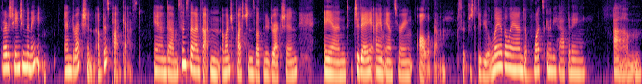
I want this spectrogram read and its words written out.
that I was changing the name and direction of this podcast. And um, since then, I've gotten a bunch of questions about the new direction. And today I am answering all of them. So, just to give you a lay of the land of what's going to be happening. Um,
